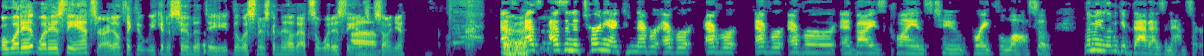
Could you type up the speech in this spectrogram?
Well, what is what is the answer? I don't think that we can assume that the the listeners can know that. So, what is the answer, Um, Sonia? as as as an attorney, I could never, ever, ever, ever, ever advise clients to break the law. So let me let me give that as an answer.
